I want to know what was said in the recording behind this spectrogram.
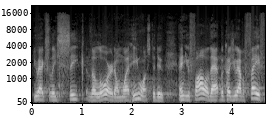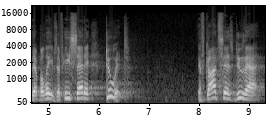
You actually seek the Lord on what He wants to do. And you follow that because you have a faith that believes. If He said it, do it. If God says do that,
